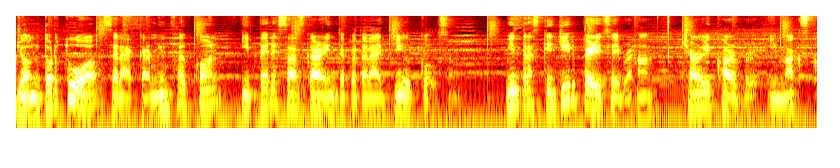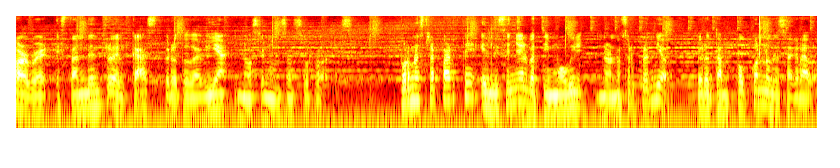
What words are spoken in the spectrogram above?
John Tortuo será Carmen Falcón y Pérez Asgar interpretará Jill Coulson mientras que Jill Paris Abraham, Charlie Carver y Max Carver están dentro del cast pero todavía no se anuncian sus roles. Por nuestra parte, el diseño del Batimóvil no nos sorprendió, pero tampoco nos desagradó.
